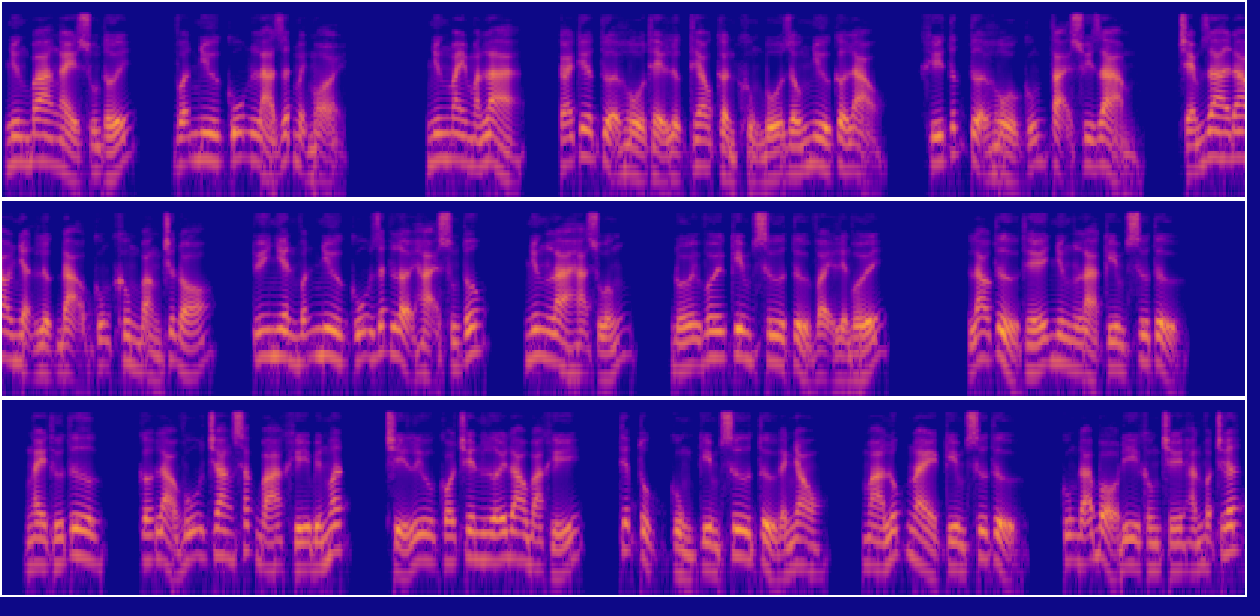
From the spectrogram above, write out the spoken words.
nhưng ba ngày xuống tới, vẫn như cũng là rất mệt mỏi. Nhưng may mắn là, cái kia tựa hồ thể lực theo cần khủng bố giống như cơ lão, khí tức tựa hồ cũng tại suy giảm, chém ra đao nhận lực đạo cũng không bằng trước đó, tuy nhiên vẫn như cũ rất lợi hại sung túc, nhưng là hạ xuống, đối với kim sư tử vậy liền với. Lao tử thế nhưng là kim sư tử. Ngày thứ tư cỡ lão vũ trang sắc bá khí biến mất chỉ lưu có trên lưới đao ba khí, tiếp tục cùng kim sư tử đánh nhau, mà lúc này kim sư tử cũng đã bỏ đi khống chế hắn vật chất,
